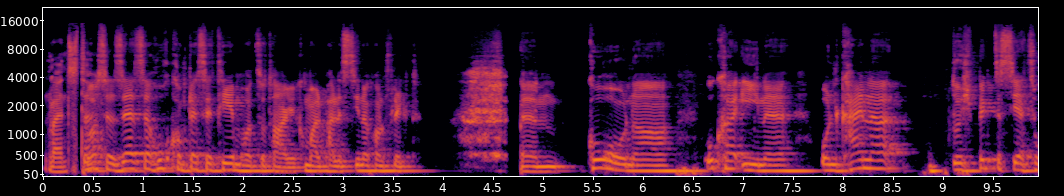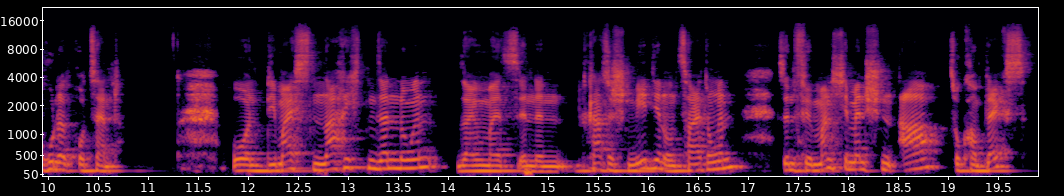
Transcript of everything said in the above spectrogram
Meinst du? Du hast ja sehr, sehr hochkomplexe Themen heutzutage. Guck mal, Palästina-Konflikt. Ähm, Corona, Ukraine und keiner durchblickt es ja zu 100 Prozent. Und die meisten Nachrichtensendungen, sagen wir mal jetzt in den klassischen Medien und Zeitungen, sind für manche Menschen A zu komplex,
